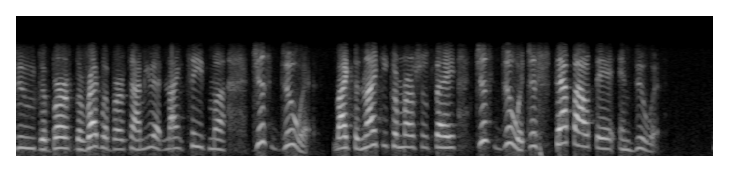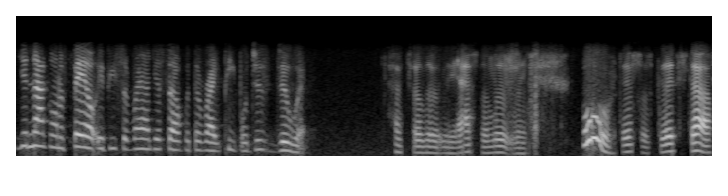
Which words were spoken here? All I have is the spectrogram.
do the birth the regular birth time. You had 19th month. Just do it. Like the Nike commercials say, just do it. Just step out there and do it. You're not going to fail if you surround yourself with the right people. Just do it. Absolutely, absolutely. Ooh, this is good stuff.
